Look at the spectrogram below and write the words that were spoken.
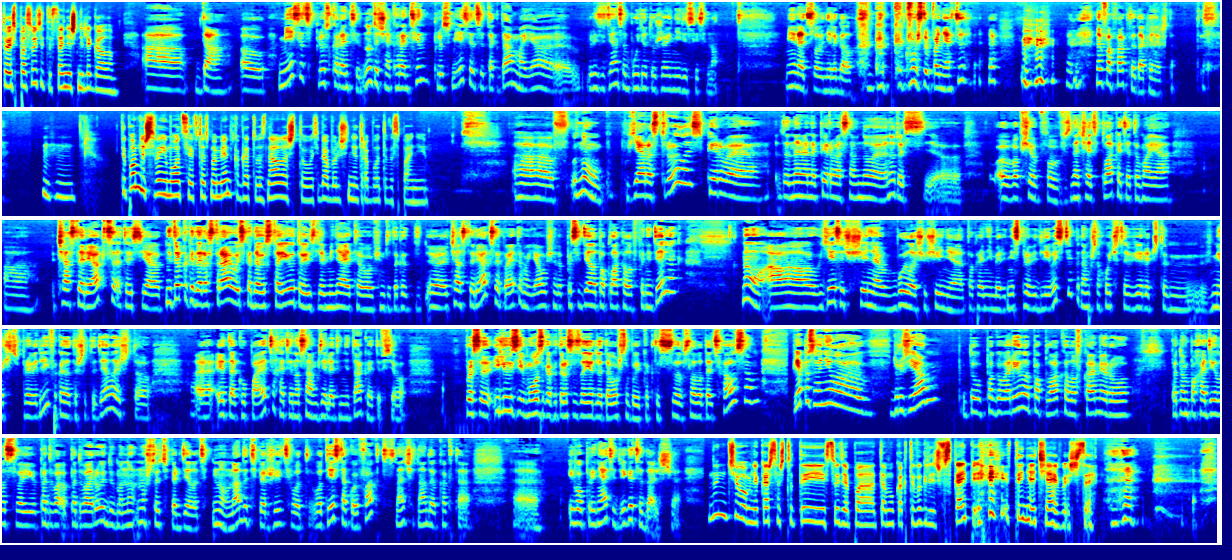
То есть, по сути, ты станешь нелегалом? А, да, а, месяц плюс карантин. Ну, точнее, карантин плюс месяц, и тогда моя э, резиденция будет уже недействительна. Мне нравится слово нелегал, как, как можно понять. Ну, по факту, да, конечно. Ты помнишь свои эмоции в тот момент, когда ты узнала, что у тебя больше нет работы в Испании? А, ну, я расстроилась. Первое, наверное, первое основное, ну, то есть э, вообще начать плакать, это моя а, частая реакция, то есть я не только когда расстраиваюсь, когда устаю, то есть для меня это, в общем-то, такая э, частая реакция, поэтому я, в общем-то, посидела, поплакала в понедельник. Ну, а есть ощущение, было ощущение, по крайней мере, несправедливости, потому что хочется верить, что в мир справедлив, и когда ты что-то делаешь, что э, это окупается, хотя на самом деле это не так, это все просто иллюзии мозга, которые создает для того, чтобы как-то совладать с хаосом. Я позвонила друзьям, поговорила, поплакала в камеру, потом походила свою по, дво, по двору и думаю, ну, ну что теперь делать? Ну, надо теперь жить, вот, вот есть такой факт, значит, надо как-то э, его принять и двигаться дальше. Ну ничего, мне кажется, что ты, судя по тому, как ты выглядишь в скайпе, ты не отчаиваешься.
